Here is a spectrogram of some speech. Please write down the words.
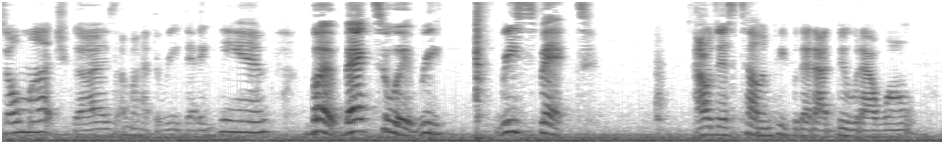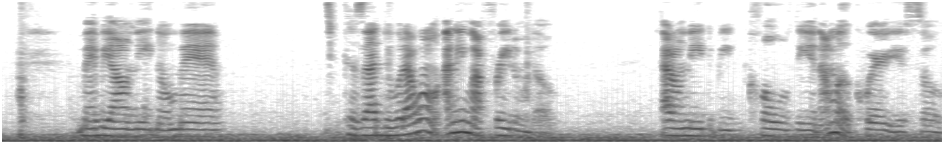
so much, guys. I'm gonna have to read that again. But back to it. Re- respect. I was just telling people that I do what I want. Maybe I don't need no man. Cause I do what I want. I need my freedom though. I don't need to be closed in. I'm an Aquarius, so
